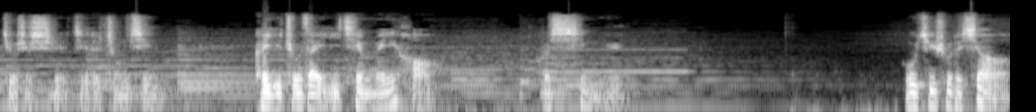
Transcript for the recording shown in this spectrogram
就是世界的中心，可以主宰一切美好和幸运。无拘束的笑。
